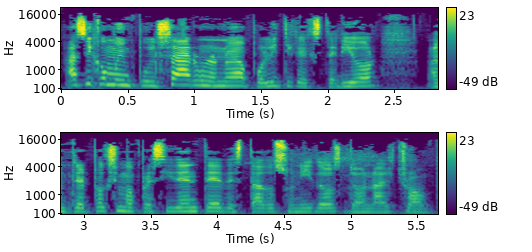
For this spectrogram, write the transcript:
así como impulsar una nueva política exterior ante el próximo presidente de Estados Unidos, Donald Trump.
